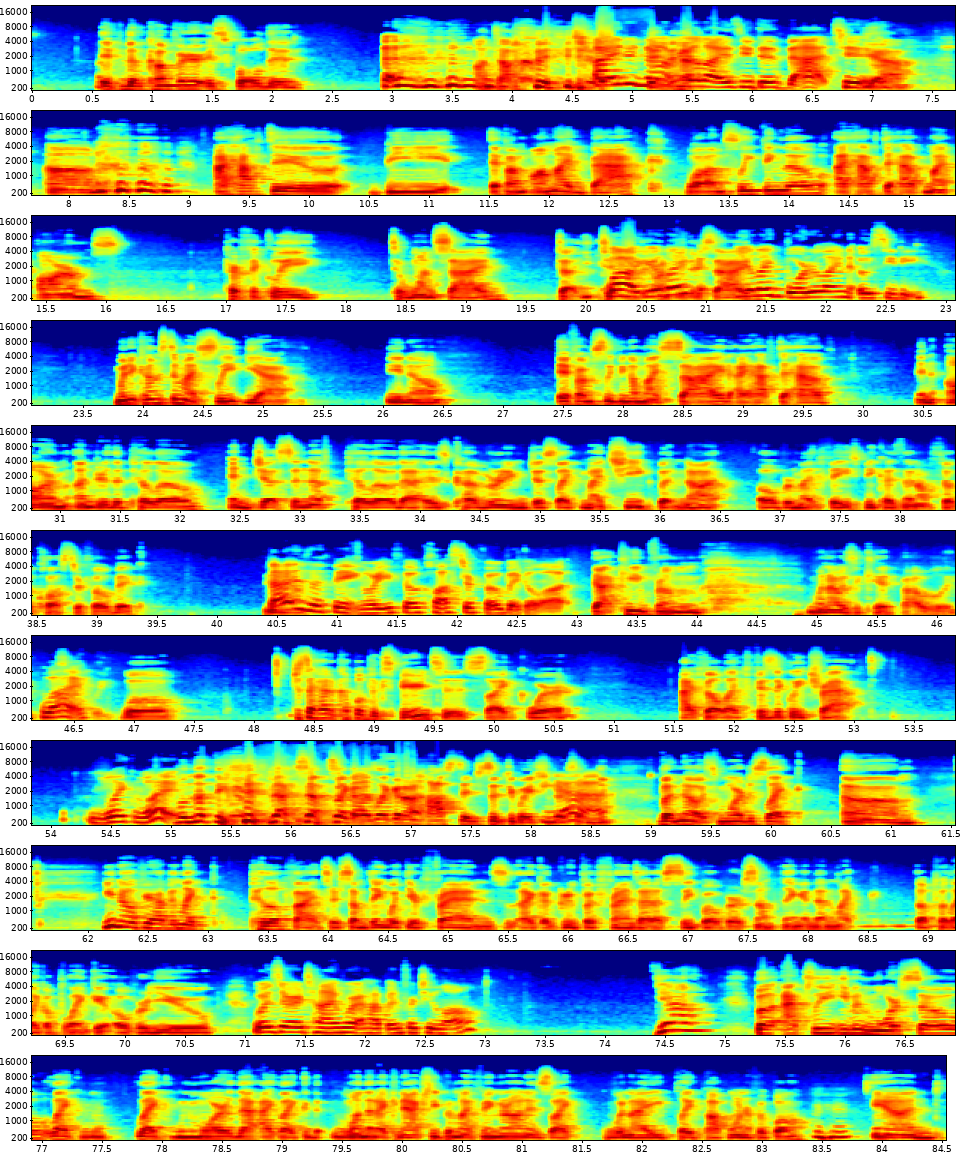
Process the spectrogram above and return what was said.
If the comforter is folded on top of each other. I did not realize you did that too. Yeah. Um, I have to be if I'm on my back while I'm sleeping though, I have to have my arms perfectly to one side. To, to wow, either, you're like either side. you're like borderline OCD. when it comes to my sleep, yeah. You know, if I'm sleeping on my side, I have to have an arm under the pillow and just enough pillow that is covering just like my cheek, but not over my face because then I'll feel claustrophobic. That know? is a thing where you feel claustrophobic a lot. that came from when I was a kid, probably. Why? likely. Well, just I had a couple of experiences like where I felt like physically trapped. Like what? Well, nothing. that sounds like I was like in a hostage situation or something. But no, it's more just like, um, you know, if you're having like pillow fights or something with your friends, like a group of friends at a sleepover or something, and then like they'll put like a blanket over you. Was there a time where it happened for too long? Yeah, but actually, even more so, like like more that I like one that I can actually put my finger on is like when I played Pop Warner football. Mm-hmm. and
